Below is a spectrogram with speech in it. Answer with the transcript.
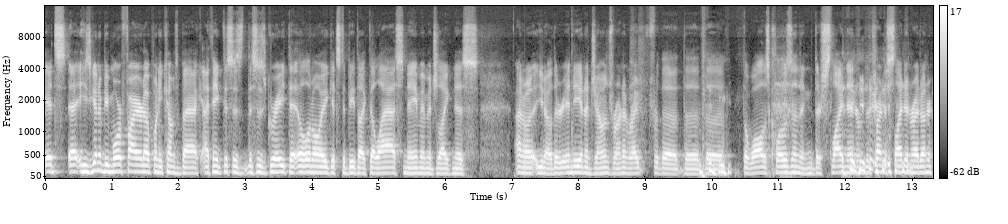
it's uh, he's going to be more fired up when he comes back. I think this is this is great that Illinois gets to be like the last name, image, likeness. I don't know, you know, they're Indiana Jones running right for the the the, the wall is closing and they're sliding in. Or they're trying to slide in right under.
